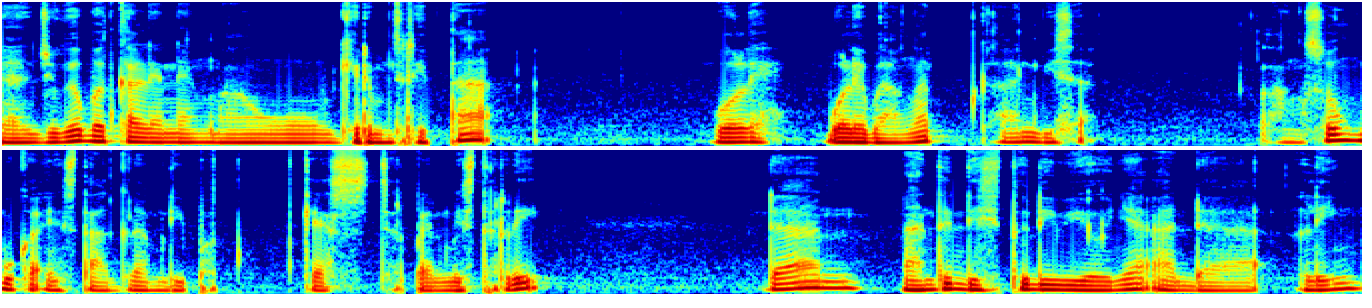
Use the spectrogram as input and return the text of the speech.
Dan juga buat kalian yang mau kirim cerita, boleh, boleh banget kalian bisa langsung buka Instagram di podcast Cerpen Misteri dan nanti di situ di bio-nya ada link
